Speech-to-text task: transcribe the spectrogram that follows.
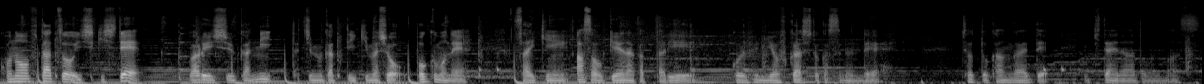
この2つを意識して悪い習慣に立ち向かっていきましょう。僕もね最近朝起きれなかったりこういう風に夜更かしとかするんでちょっと考えていきたいなと思います。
